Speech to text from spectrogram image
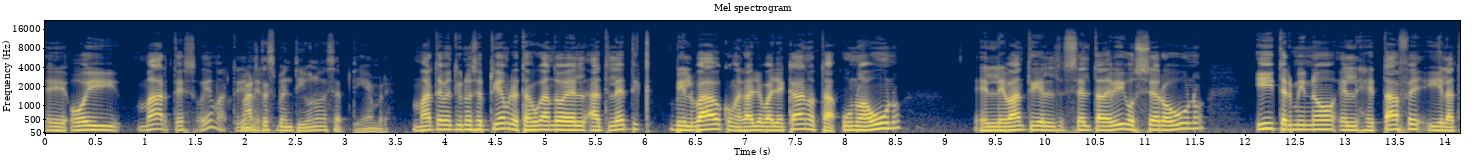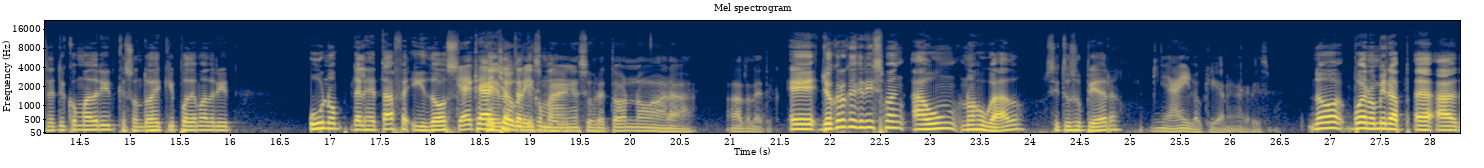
eh, hoy martes, hoy es martes. Martes 21 de septiembre. mira. Martes 21 de septiembre está jugando el Athletic Bilbao con el Rayo Vallecano. Está 1 a 1. El Levante y el Celta de Vigo 0 a 1. Y terminó el Getafe y el Atlético Madrid, que son dos equipos de Madrid. Uno del Getafe y dos ¿Qué, qué ha del hecho Atlético Griezmann Madrid. en su retorno a la, al Atlético? Eh, yo creo que Griezmann aún no ha jugado, si tú supieras. Ni ahí lo quieren a Griezmann. No, bueno, mira, ah,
